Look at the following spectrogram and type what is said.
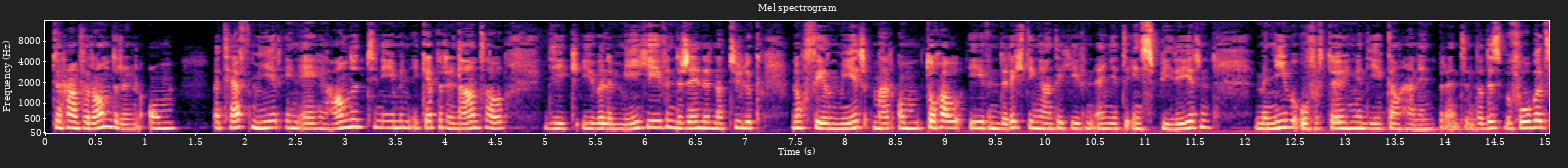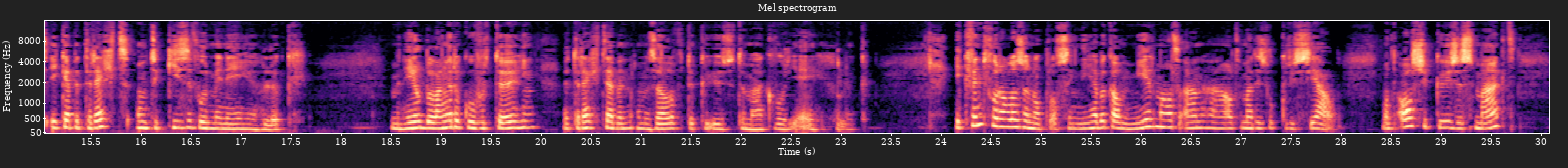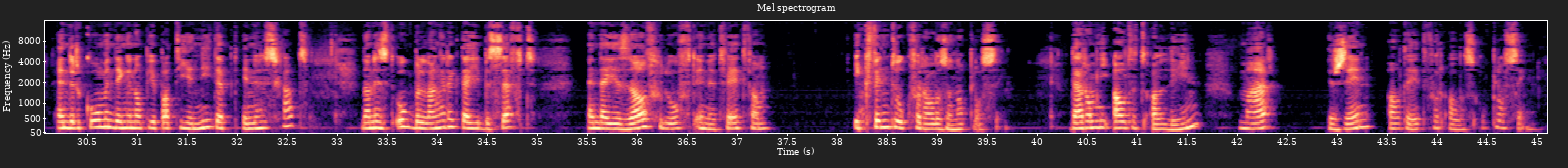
te gaan veranderen, om het heft meer in eigen handen te nemen. Ik heb er een aantal die ik je wil meegeven. Er zijn er natuurlijk nog veel meer, maar om toch al even de richting aan te geven en je te inspireren met nieuwe overtuigingen die je kan gaan inprenten. Dat is bijvoorbeeld, ik heb het recht om te kiezen voor mijn eigen geluk. Een heel belangrijke overtuiging, het recht hebben om zelf de keuze te maken voor je eigen geluk. Ik vind voor alles een oplossing. Die heb ik al meermaals aangehaald, maar is ook cruciaal. Want als je keuzes maakt en er komen dingen op je pad die je niet hebt ingeschat, dan is het ook belangrijk dat je beseft en dat je zelf gelooft in het feit van, ik vind ook voor alles een oplossing. Daarom niet altijd alleen, maar er zijn altijd voor alles oplossingen.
